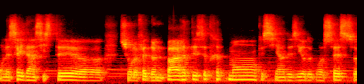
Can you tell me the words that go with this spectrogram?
on essaye d'insister euh, sur le fait de ne pas arrêter ces traitements, que s'il y a un désir de grossesse,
